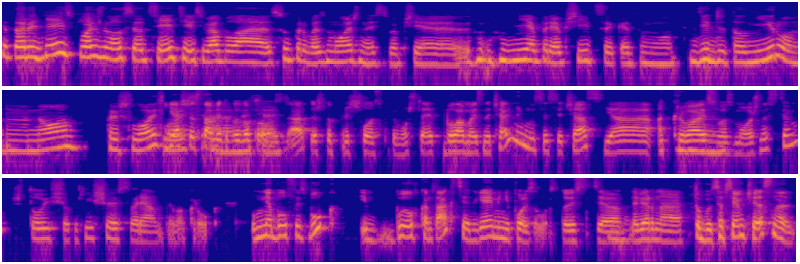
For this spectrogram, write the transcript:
который не использовал соцсети, и у тебя была супер возможность вообще не приобщиться к этому digital миру, но пришлось. Я сейчас ставлю такой начать. вопрос, да, то, что пришлось, потому что это была моя изначальная мысль, сейчас я открываюсь mm-hmm. возможностям. Что еще? Какие еще есть варианты вокруг? У меня был Facebook, и был ВКонтакте, но я ими не пользовалась. То есть, mm-hmm. наверное, чтобы совсем честно,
